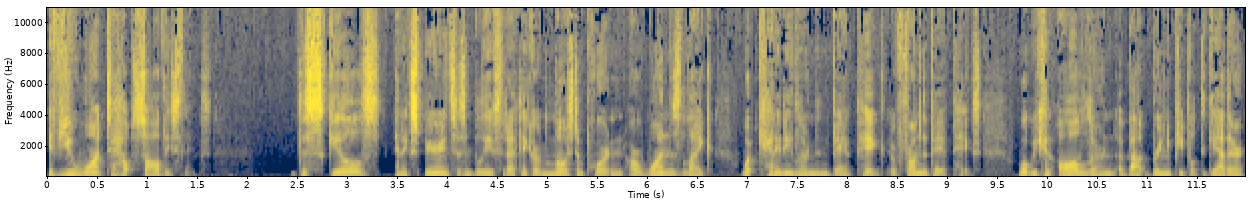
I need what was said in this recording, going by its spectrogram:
if you want to help solve these things, the skills and experiences and beliefs that I think are most important are ones like what Kennedy learned in the Bay of Pigs or from the Bay of Pigs, what we can all learn about bringing people together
